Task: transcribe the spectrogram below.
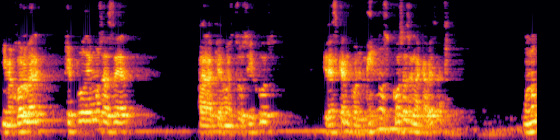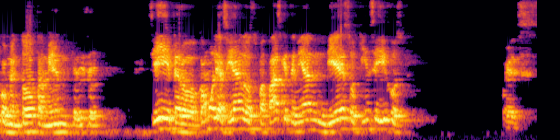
y mejor ver qué podemos hacer para que nuestros hijos crezcan con menos cosas en la cabeza uno comentó también que dice, sí, pero ¿cómo le hacían los papás que tenían 10 o 15 hijos? Pues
